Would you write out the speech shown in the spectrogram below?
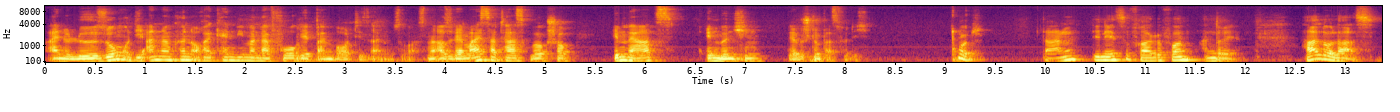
eine Lösung und die anderen können auch erkennen, wie man da vorgeht beim Boarddesign und sowas. Ne? Also der Meistertask-Workshop im März in München wäre bestimmt was für dich. Gut, dann die nächste Frage von André. Hallo Lars,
